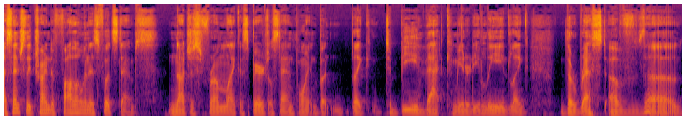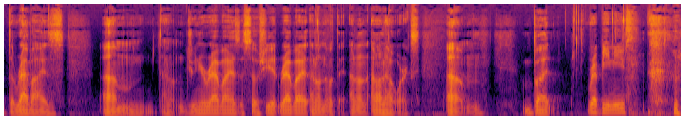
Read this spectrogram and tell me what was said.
essentially trying to follow in his footsteps, not just from like a spiritual standpoint, but like to be that community lead, like the rest of the the rabbis. Um, I don't junior rabbis, associate rabbis. I don't know what the, I don't I don't know how it works. Um, but Rabbinis.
